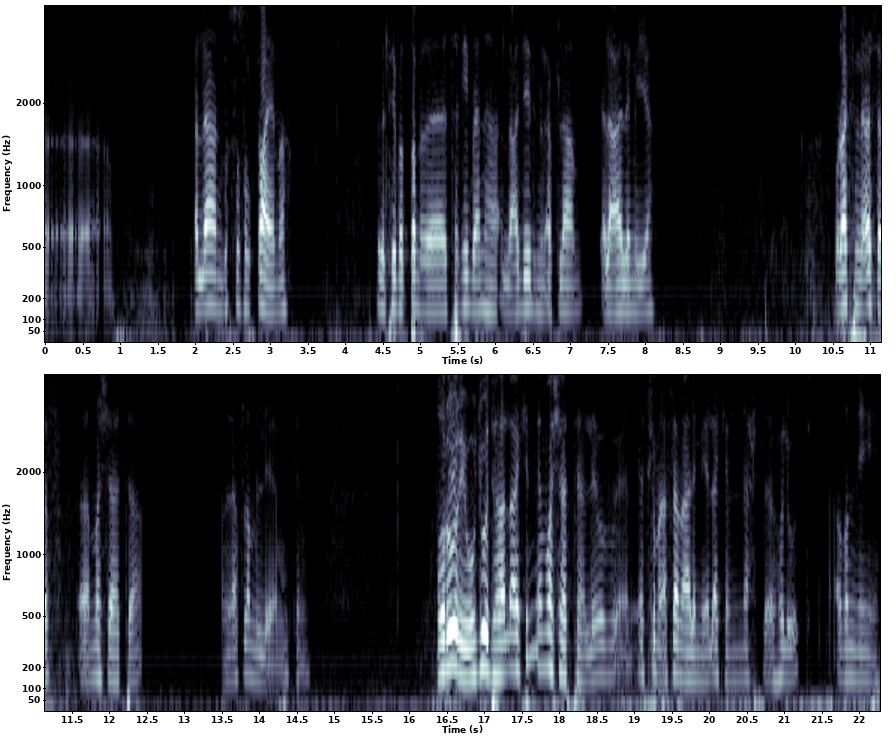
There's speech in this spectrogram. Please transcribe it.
آه الآن بخصوص القائمة التي بالطبع تغيب عنها العديد من الأفلام العالمية. ولكن للأسف آه ما شاهدتها. الأفلام اللي ممكن ضروري وجودها لكن ما شاهدتها. اللي يعني أتكلم عن أفلام عالمية لكن من ناحية هوليوود أظني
